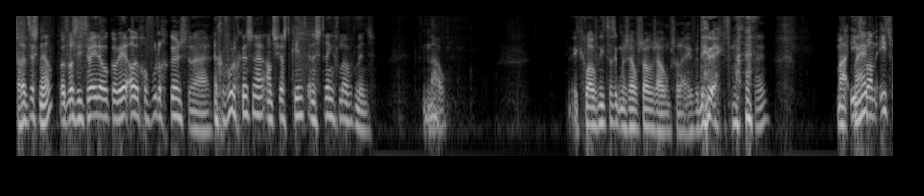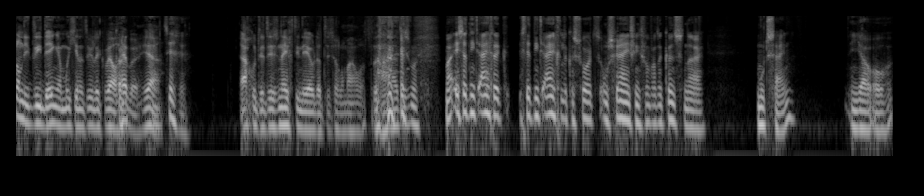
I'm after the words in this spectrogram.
Gaat het te snel? Wat was die tweede ook alweer? Oh, een gevoelig kunstenaar. Een gevoelig kunstenaar, enthousiast kind en een streng gelovig mens. Nou, ik geloof niet dat ik mezelf zo zou omschrijven, direct. Maar, Nee. maar, iets, Maar heb- van, iets van die drie dingen moet je natuurlijk wel hebben. Ja. het zeggen? ja, goed, dit is 19e eeuw, dat is allemaal wat. Ah, het is maar, maar is, dat niet eigenlijk, is dit niet eigenlijk een soort omschrijving... van wat een kunstenaar moet zijn? In jouw ogen?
